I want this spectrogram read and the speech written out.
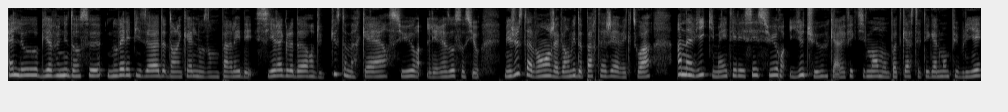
Hello, bienvenue dans ce nouvel épisode dans lequel nous allons parler des 6 règles d'or du Customer Care sur les réseaux sociaux. Mais juste avant, j'avais envie de partager avec toi un avis qui m'a été laissé sur YouTube, car effectivement mon podcast est également publié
